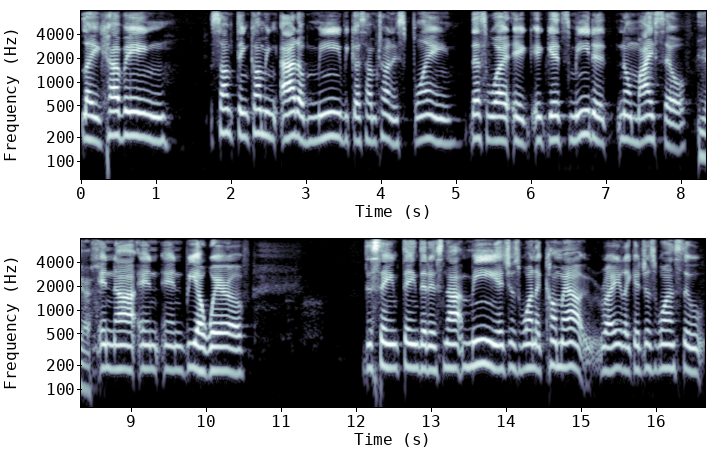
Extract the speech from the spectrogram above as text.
like having something coming out of me because I'm trying to explain. That's what it, it gets me to know myself. Yes. And not and and be aware of the same thing that it's not me. It just want to come out, right? Like it just wants to.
